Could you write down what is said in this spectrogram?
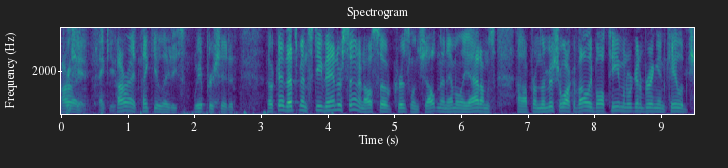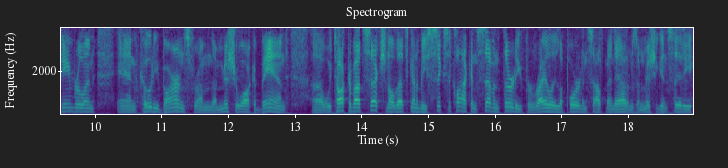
All right. Appreciate it. Thank you. All right. Thank you, ladies. We appreciate it. Okay, that's been Steve Anderson and also Crislin Shelton and Emily Adams uh, from the Mishawaka volleyball team. And we're going to bring in Caleb Chamberlain and Cody Barnes from the Mishawaka band. Uh, we talked about sectional. That's going to be 6 o'clock and 7.30 for Riley Laporte and South Bend Adams and Michigan City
